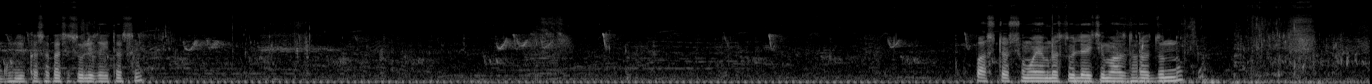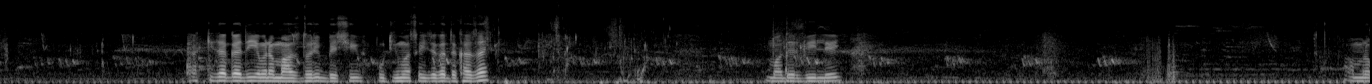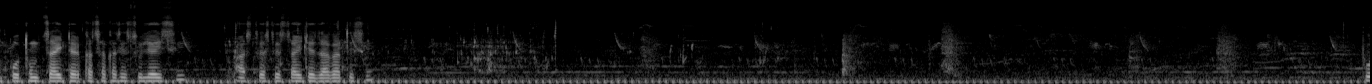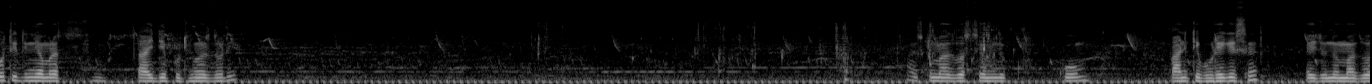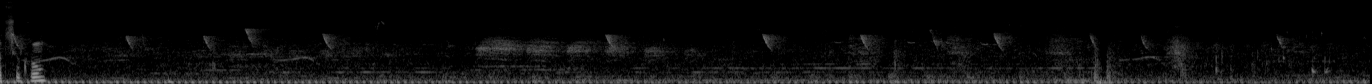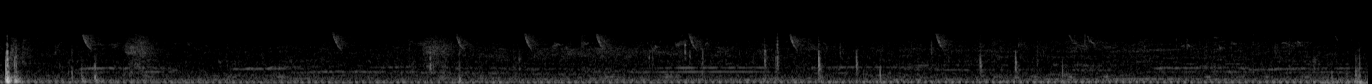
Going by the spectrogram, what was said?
ঘুড়ির কাছাকাছি চলে যাইতাছি। পাঁচটার সময় আমরা চলে আসছি মাছ ধরার জন্য। একই জায়গা দিয়ে আমরা মাছ ধরি, বেশি পুঁটি মাছ এই জায়গায় দেখা যায়। আমাদের বিলেই। আমরা প্রথম চাইটার কাছাকাছি চলে আইছি, আস্তে আস্তে চাইটে জাগাতেছি। প্রতিদিনই আমরা চাই দিয়ে পুঁটি মাছ ধরি। আজকে মাছ বাঁচছে এমনি কম, পানিতে ভরে গেছে এই জন্য মাছ বাঁচছে কম।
